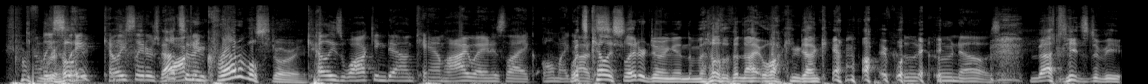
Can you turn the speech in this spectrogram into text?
Kelly, Really? Slater, Kelly Slater's That's walking. an incredible story. Kelly's walking down Kam Highway and is like, "Oh my god!" What's Kelly Slater doing in the middle of the night walking down Kam Highway? Who, who knows? That needs to be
